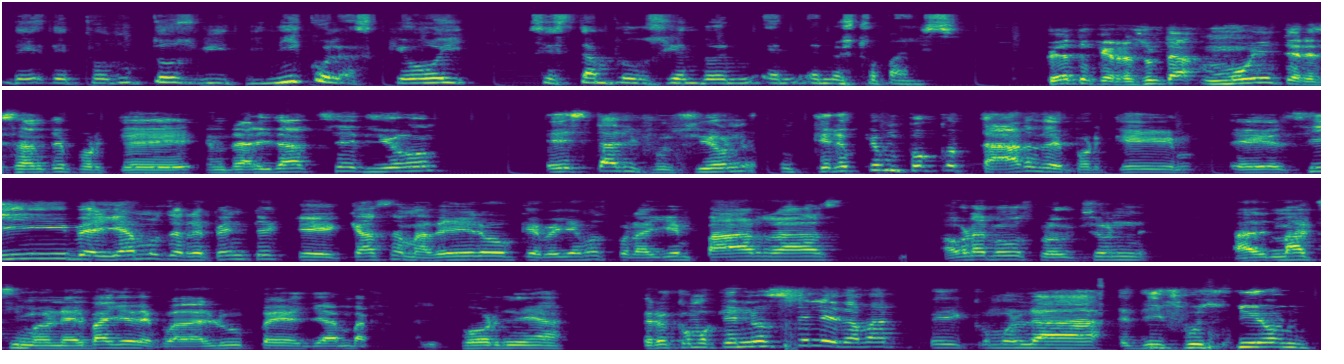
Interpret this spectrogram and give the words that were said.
de, productos vinícolas que hoy se están produciendo en, en, en nuestro país. Fíjate que resulta muy interesante porque en realidad se dio esta difusión, creo que un poco tarde, porque eh, sí veíamos de repente que Casa Madero, que veíamos por ahí en Parras, ahora vemos producción al máximo en el Valle de Guadalupe, ya en Baja California, pero como que no se le daba eh, como la difusión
